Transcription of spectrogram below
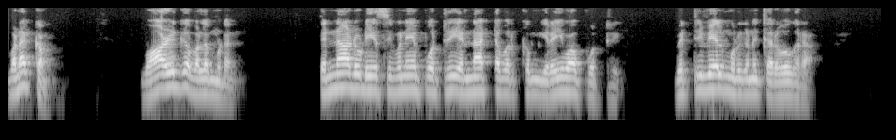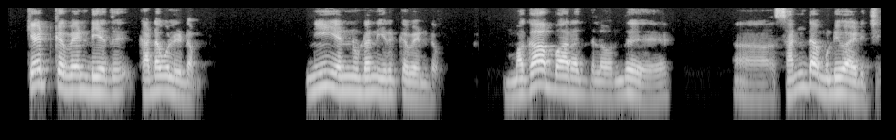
வணக்கம். வாழ்க வளமுடன். தென்னாடுடைய சிவனே போற்றி எந்நாட்டவர்க்கும் இறைவா போற்றி. வெற்றிவேல் முருகனுக்கு அரோகரா. கேட்க வேண்டியது கடவுளிடம். நீ என்னுடன் இருக்க வேண்டும். மகாபாரதத்தில் வந்து சண்டை முடிவாயிடுச்சு.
